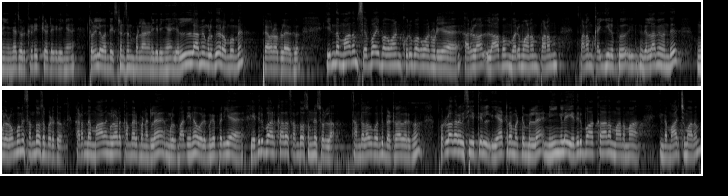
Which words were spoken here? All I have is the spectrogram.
நீங்கள் எங்கேயாச்சும் ஒரு கிரெடிட் கேட்டுக்கிறீங்க தொழிலை வந்து எக்ஸ்டென்ஷன் பண்ணலாம்னு நினைக்கிறீங்க எல்லாமே உங்களுக்கு ரொம்பவுமே ஃபேவரபுளாக இருக்கும். இந்த மாதம் செவ்வாய் பகவான் குரு பகவானுடைய அருளால் லாபம் வருமானம் பணம் பணம் கையிருப்பு இதெல்லாமே வந்து உங்களை ரொம்பவுமே சந்தோஷப்படுத்தும். கடந்த மாதங்களோட கம்பேர் பண்ணக்கல உங்களுக்கு பார்த்தீங்கன்னா ஒரு மிகப்பெரிய எதிர்பார்க்காத சந்தோஷம்னே சொல்லலாம். அந்த அளவுக்கு வந்து பெட்டராகவே இருக்கும். பொருளாதார விஷயத்தில் ஏற்றம் மட்டும் இல்லை நீங்களே எதிர்பார்க்காத மாதமாக இந்த மார்ச் மாதம்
